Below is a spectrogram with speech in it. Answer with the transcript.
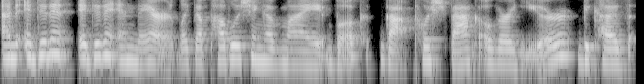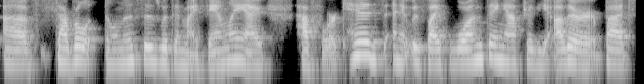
And it didn't it didn't end there. Like the publishing of my book got pushed back over a year because of several illnesses within my family. I have four kids, and it was like one thing after the other. But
